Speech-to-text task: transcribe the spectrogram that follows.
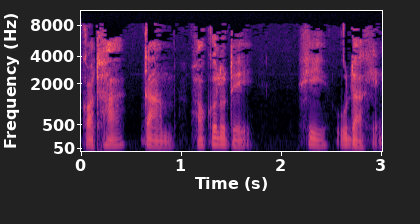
কথা কাম সকলোতেই সি উদাসীন।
